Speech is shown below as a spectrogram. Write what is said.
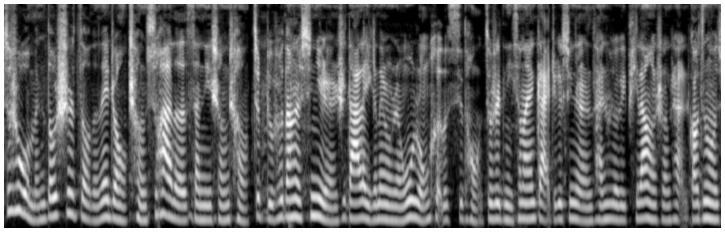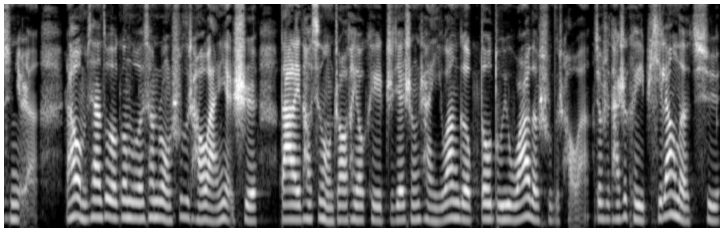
就是我们都是走的那种程序化的 3D 生成，就比如说当时虚拟人是搭了一个那种人物融合的系统，就是你相当于改这个虚拟人参数就可以批量生产高精度的虚拟人。然后我们现在做的更多的像这种数字潮玩也是搭了一套系统之后，它又可以直接生产一万个都独一无二的数字潮玩，就是它是可以批量的去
